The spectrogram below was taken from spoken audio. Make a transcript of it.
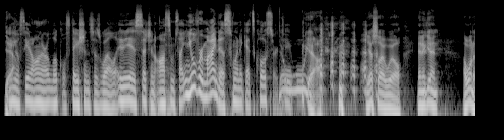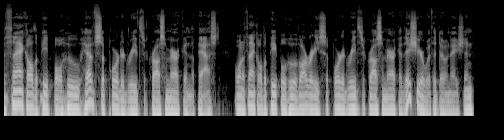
Yeah. And you'll see it on our local stations as well. It is such an awesome sight. And you'll remind us when it gets closer oh, too. Oh, yeah. yes, I will. And again, I want to thank all the people who have supported Wreaths Across America in the past. I want to thank all the people who have already supported Wreaths Across America this year with a donation.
